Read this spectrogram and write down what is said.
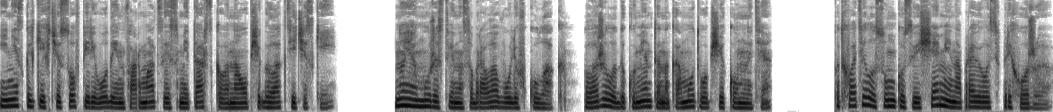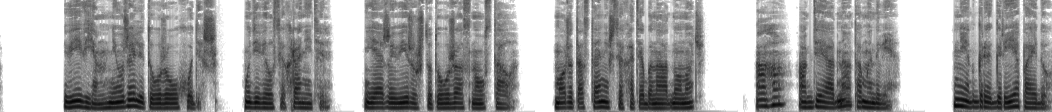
и нескольких часов перевода информации с Митарского на общегалактический. Но я мужественно собрала волю в кулак, положила документы на комод в общей комнате, подхватила сумку с вещами и направилась в прихожую. «Вивьен, неужели ты уже уходишь?» — удивился хранитель. «Я же вижу, что ты ужасно устала. Может, останешься хотя бы на одну ночь? Ага, а где одна, там и две. Нет, Грегори, я пойду.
